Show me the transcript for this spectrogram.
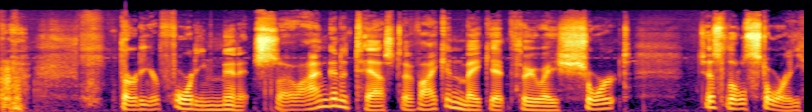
30 or 40 minutes. So, I'm going to test if I can make it through a short, just little story,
